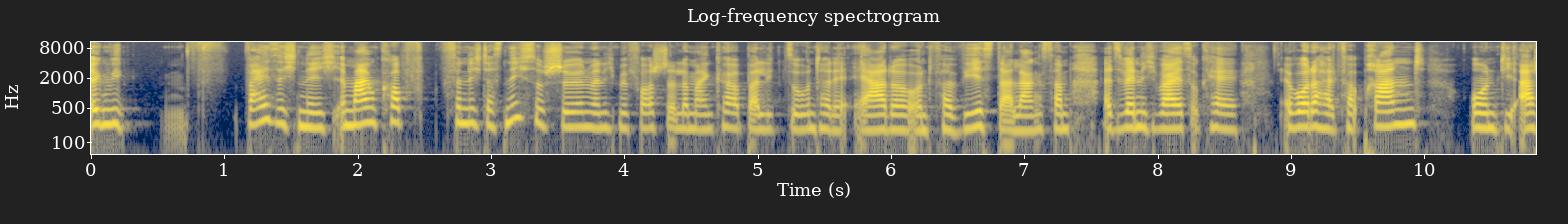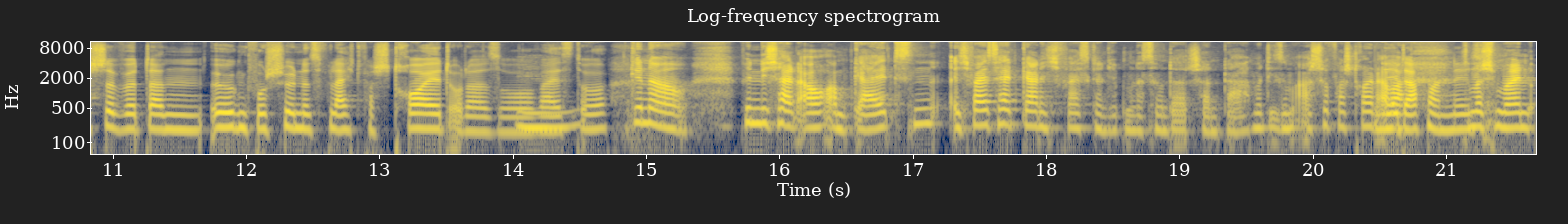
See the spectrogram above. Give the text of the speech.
irgendwie weiß ich nicht. In meinem Kopf finde ich das nicht so schön, wenn ich mir vorstelle, mein Körper liegt so unter der Erde und verwest da langsam, als wenn ich weiß, okay, er wurde halt verbrannt und die Asche wird dann irgendwo Schönes vielleicht verstreut oder so, mhm. weißt du? Genau. Finde ich halt auch am geilsten. Ich weiß halt gar nicht, ich weiß gar nicht, ob man das in Deutschland darf mit diesem Asche verstreuen. Nee, aber darf man nicht. Zum Beispiel mein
